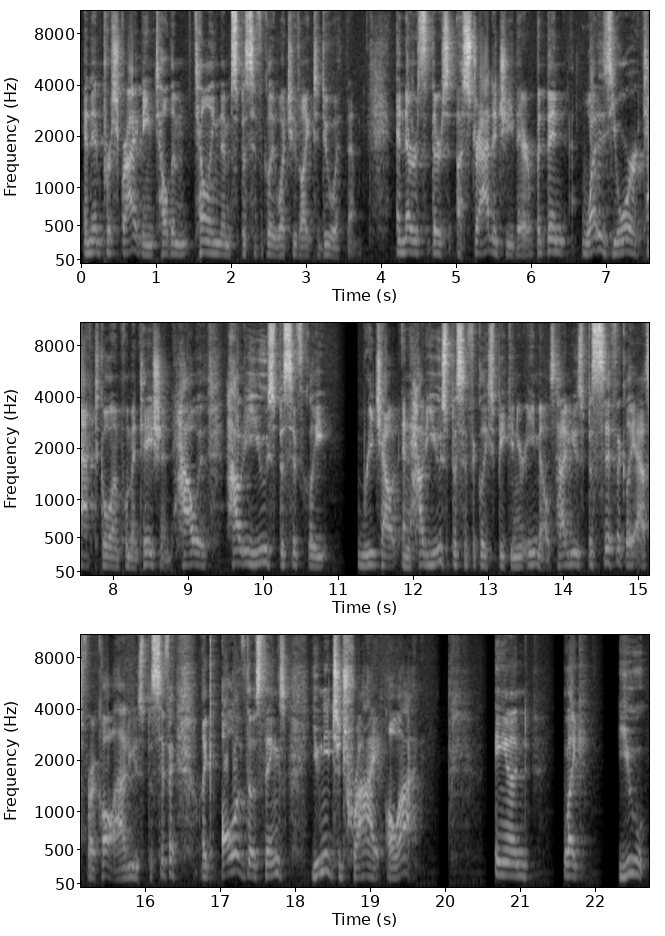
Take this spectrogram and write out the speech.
and then prescribing tell them telling them specifically what you'd like to do with them. And there's there's a strategy there but then what is your tactical implementation? How how do you specifically reach out and how do you specifically speak in your emails? How do you specifically ask for a call? How do you specific like all of those things you need to try a lot. And like you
